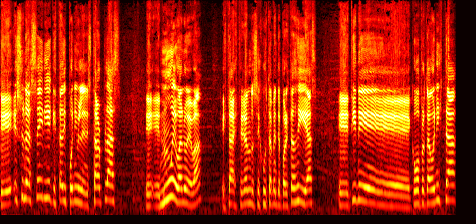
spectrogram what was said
Eh, es una serie que está disponible en Star Plus, eh, eh, nueva, nueva, está estrenándose justamente por estos días. Tiene como protagonista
